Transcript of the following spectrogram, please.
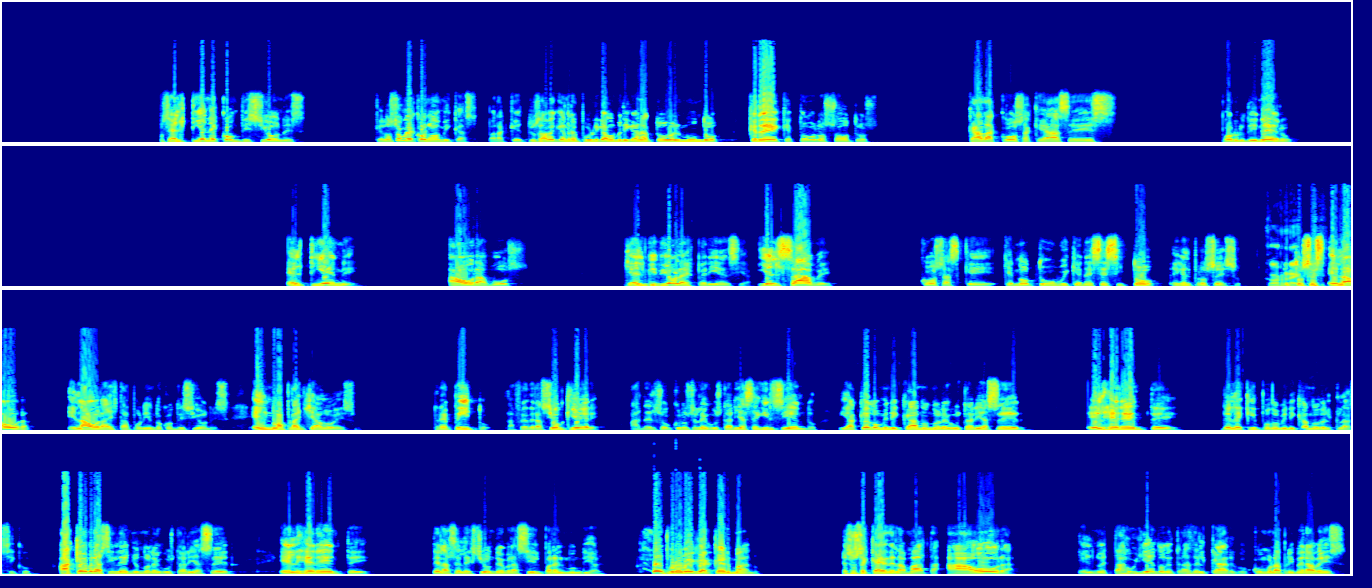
O sea, él tiene condiciones que no son económicas para que tú sabes que en República Dominicana todo el mundo cree que todos los otros, cada cosa que hace es por dinero, él tiene ahora voz. Ya él vivió la experiencia y él sabe cosas que, no tuvo y que necesitó en el proceso. Entonces él ahora, él ahora está poniendo condiciones. Él no ha planchado eso. Repito, la federación quiere, a Nelson Cruz le gustaría seguir siendo, y a qué dominicano no le gustaría ser el gerente del equipo dominicano del clásico. ¿A qué brasileño no le gustaría ser el gerente de la selección de Brasil para el Mundial? Oh, pero venga acá, hermano. Eso se cae de la mata. Ahora, él no está huyendo detrás del cargo como la primera vez.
